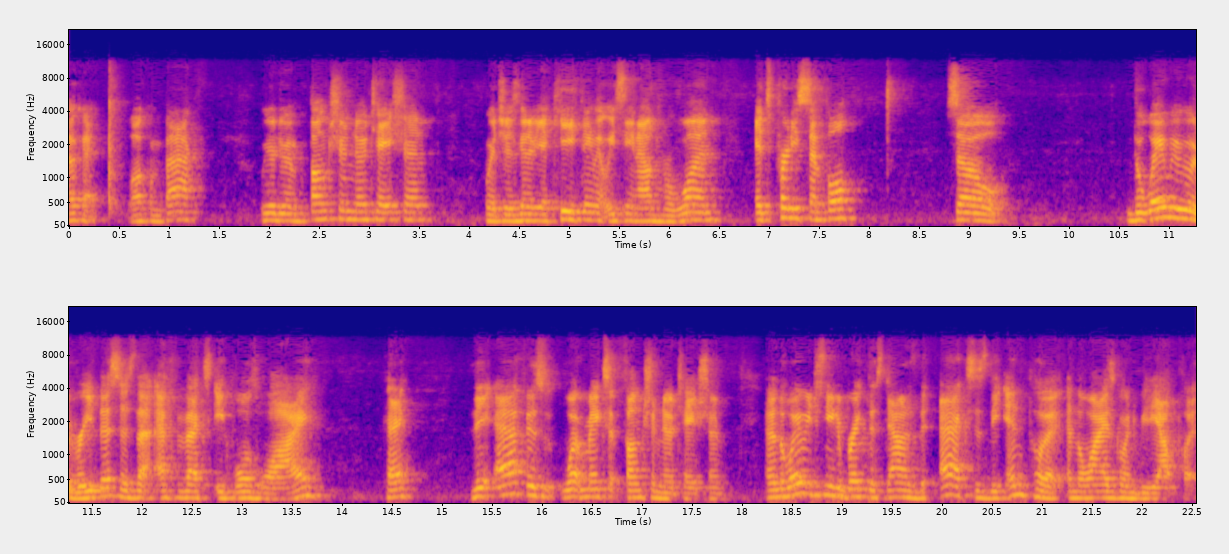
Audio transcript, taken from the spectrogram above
Okay, welcome back. We are doing function notation, which is going to be a key thing that we see in Algebra 1. It's pretty simple. So the way we would read this is that f of x equals y, okay? The f is what makes it function notation. And the way we just need to break this down is the x is the input and the y is going to be the output.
